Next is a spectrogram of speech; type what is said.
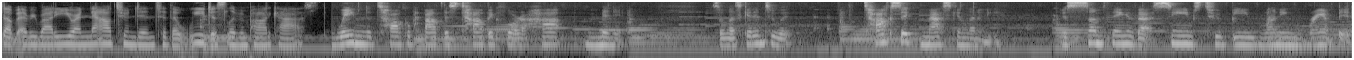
up, everybody? You are now tuned in to the We Just Living podcast. Waiting to talk about this topic for a hot minute. So let's get into it. Toxic masculinity is something that seems to be running rampant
